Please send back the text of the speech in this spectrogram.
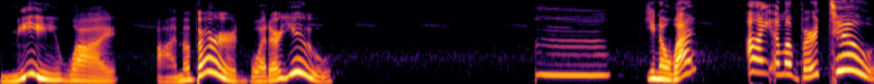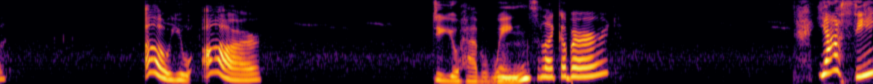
Me? Why, I'm a bird. What are you? Mm, you know what? I am a bird too. Oh, you are? Do you have wings like a bird? Yeah, see?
